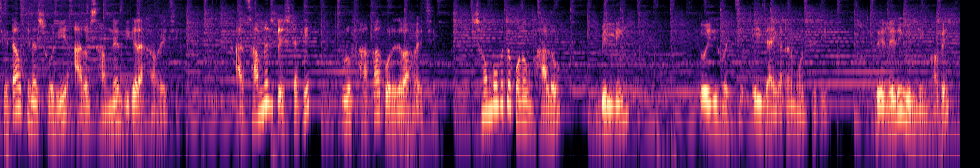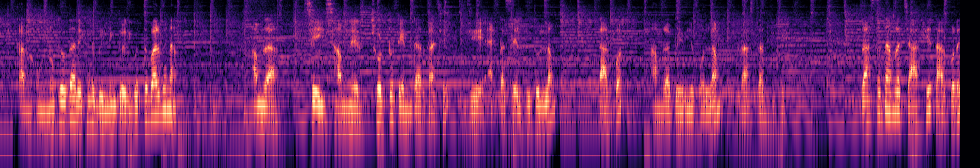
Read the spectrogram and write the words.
সেটাও কিনা সরিয়ে আরও সামনের দিকে রাখা হয়েছে। আর সামনের পেজটাকে পুরো ফাঁকা করে দেওয়া হয়েছে। সম্ভবত কোনো ভালো বিল্ডিং তৈরি হচ্ছে এই জায়গাটার মধ্যে দিয়ে। রেলেরই বিল্ডিং হবে, কারণ অন্য কেউ তো আর এখানে বিল্ডিং তৈরি করতে পারবে না। আমরা সেই সামনের ছোট্ট টেন্টার কাছে যে একটা সেলফি তুললাম, তারপর আমরা বেরিয়ে পড়লাম রাস্তার দিকে। রাস্তাতে আমরা চা খেয়ে তারপরে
